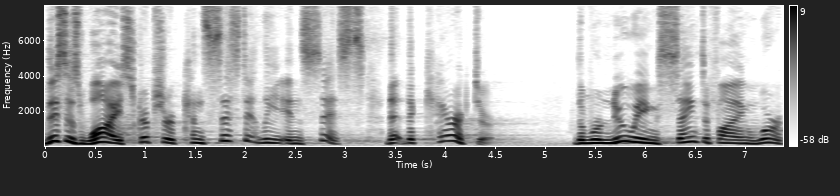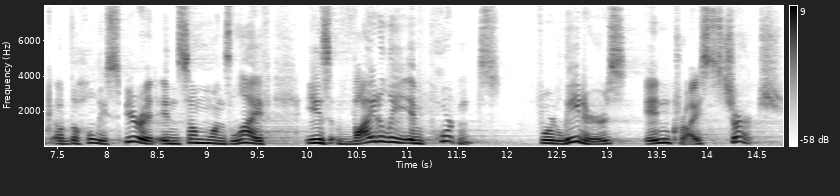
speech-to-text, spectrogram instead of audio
This is why Scripture consistently insists that the character, the renewing, sanctifying work of the Holy Spirit in someone's life is vitally important for leaders in Christ's church.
